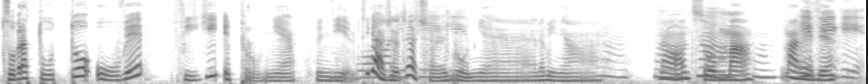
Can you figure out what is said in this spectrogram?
soprattutto uve, fichi e prugne. Quindi Buoni ti, piace, ti piacciono le prugne, Lavinia? Mm, No, mm, insomma, mm, mm. ma I vedi? fichi,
